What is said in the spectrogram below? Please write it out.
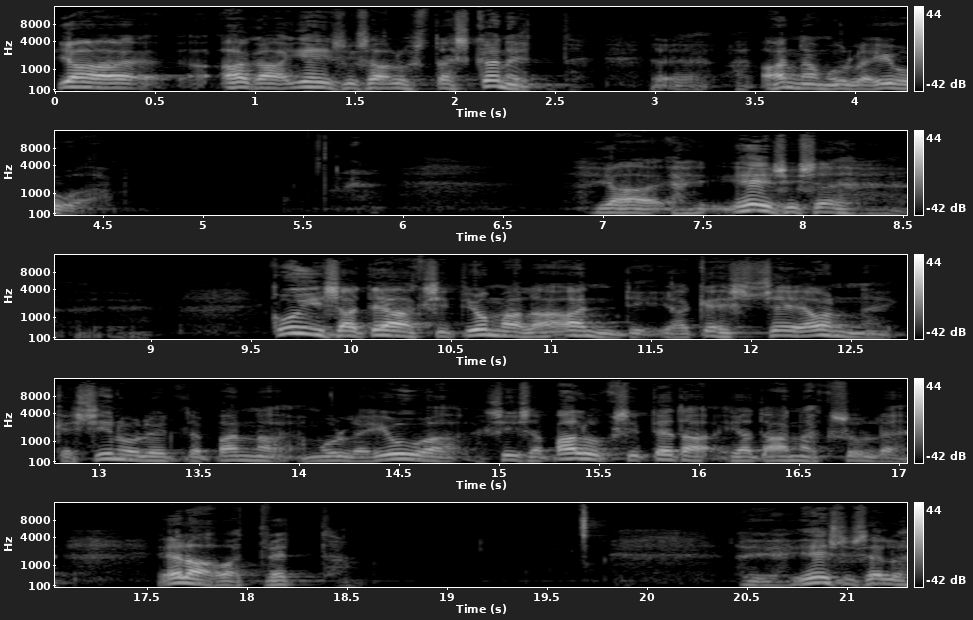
ja, aga Jeesus alustas kõnet. anna mulle juua ja Jeesus, kui sa teaksid Jumala andi ja kes see on, kes sinule ütleb, anna mulle juua, siis sa paluksid teda ja ta annaks sulle elavat vett. Jeesusel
